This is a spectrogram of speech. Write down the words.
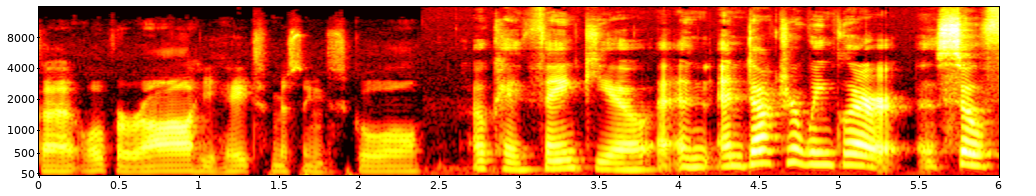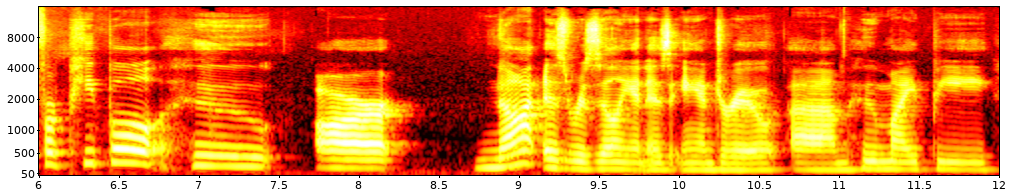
but overall, he hates missing school. Okay, thank you. And and Dr. Winkler, so for people who are not as resilient as Andrew, um, who might be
